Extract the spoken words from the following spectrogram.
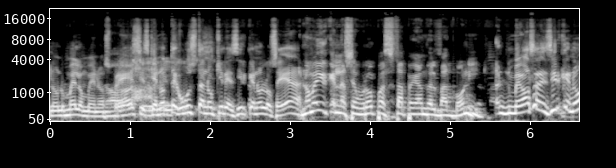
no me lo menosprecies. No, que no sí. te gusta no quiere decir que no lo sea. No me digas que en las Europas se está pegando el Bad Bunny. ¿Me vas a decir que no?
